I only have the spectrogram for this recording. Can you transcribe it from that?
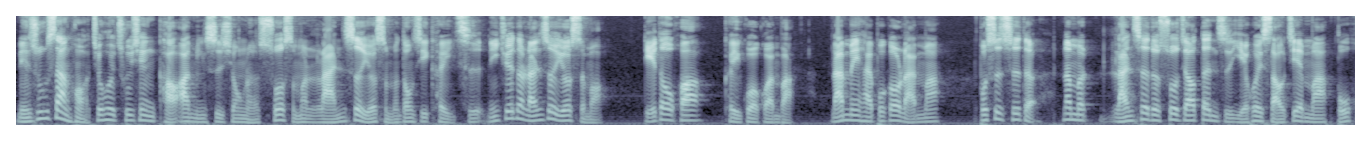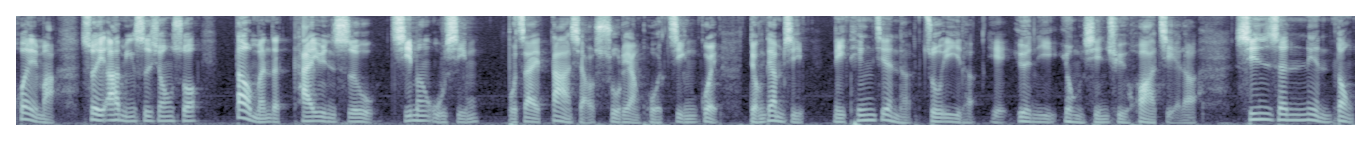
脸书上哈就会出现考阿明师兄了，说什么蓝色有什么东西可以吃？你觉得蓝色有什么？蝶豆花可以过关吧？蓝莓还不够蓝吗？不是吃的。那么蓝色的塑胶凳子也会少见吗？不会嘛。所以阿明师兄说，道门的开运事物，奇门五行不在大小数量或金贵，重点是你听见了、注意了，也愿意用心去化解了。心生念动，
